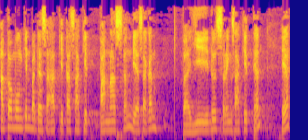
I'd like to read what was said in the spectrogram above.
Atau mungkin pada saat kita sakit panas kan biasa kan bayi itu sering sakit kan? Ya,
